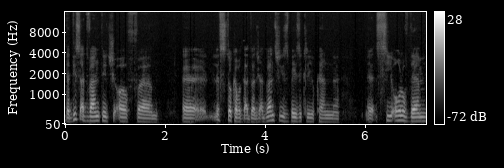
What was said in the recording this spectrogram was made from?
The disadvantage of, um, let's talk about the advantage. Advantage is basically you can see all of them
